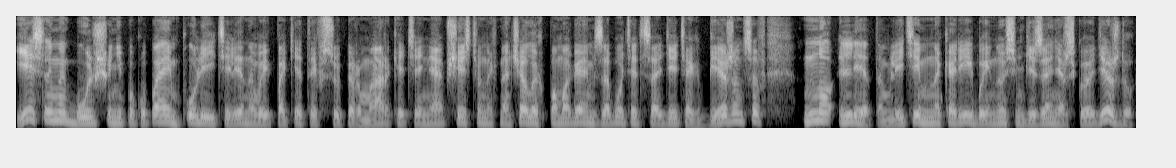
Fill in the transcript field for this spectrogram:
Если мы больше не покупаем полиэтиленовые пакеты в супермаркете, не общественных началах помогаем заботиться о детях беженцев, но летом летим на Карибы и носим дизайнерскую одежду,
